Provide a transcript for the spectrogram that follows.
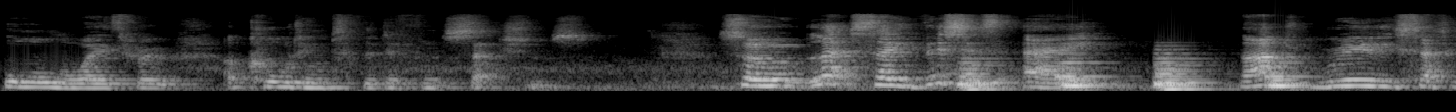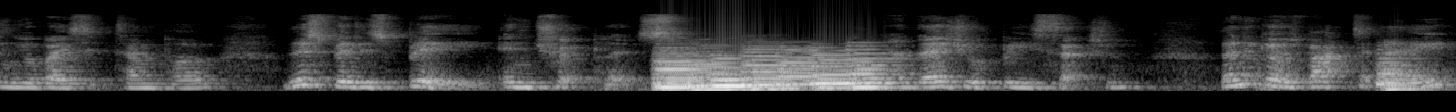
all the way through according to the different sections. So let's say this is A, that's really setting your basic tempo. This bit is B in triplets. And there's your B section. Then it goes back to A,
